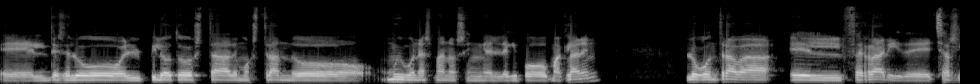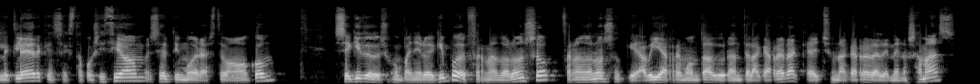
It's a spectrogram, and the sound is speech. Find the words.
Desde luego el piloto está demostrando muy buenas manos en el equipo McLaren. Luego entraba el Ferrari de Charles Leclerc en sexta posición, séptimo era Esteban Ocon, seguido de su compañero de equipo, de Fernando Alonso. Fernando Alonso que había remontado durante la carrera, que ha hecho una carrera de menos a más.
